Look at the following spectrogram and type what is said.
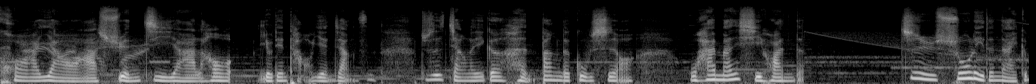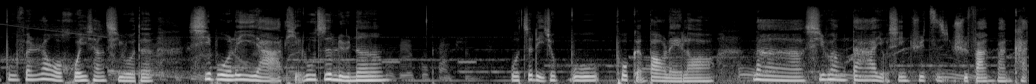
夸耀啊，炫技啊，然后有点讨厌这样子，就是讲了一个很棒的故事哦，我还蛮喜欢的。至于书里的哪一个部分让我回想起我的西伯利亚铁路之旅呢？我这里就不破梗爆雷了，那希望大家有兴趣自己去翻翻看。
